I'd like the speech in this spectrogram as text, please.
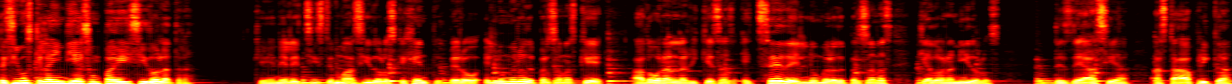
Decimos que la India es un país idólatra, que en él existen más ídolos que gente, pero el número de personas que adoran las riquezas excede el número de personas que adoran ídolos. Desde Asia hasta África,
